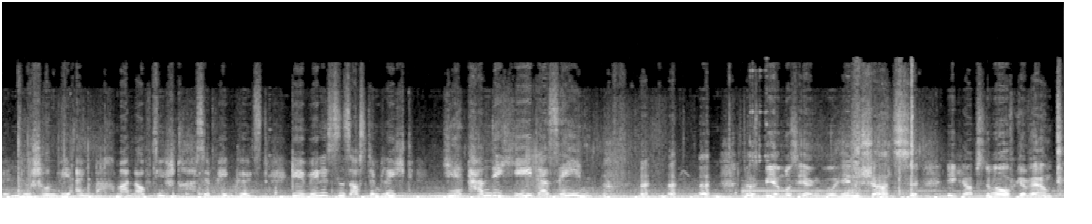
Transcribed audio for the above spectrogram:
Wenn du schon wie ein Wachmann auf die Straße pinkelst, geh wenigstens aus dem Licht. Hier kann dich jeder sehen. Das Bier muss irgendwo hin, Schatz. Ich hab's nur aufgewärmt.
